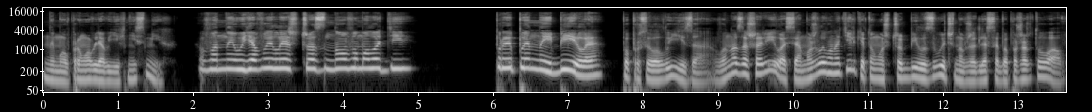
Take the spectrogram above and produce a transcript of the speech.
немов промовляв їхній сміх. Вони уявили, що знову молоді. Припини, біле, попросила Луїза. Вона зашарілася, можливо, не тільки тому, що Біл звично вже для себе пожартував.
